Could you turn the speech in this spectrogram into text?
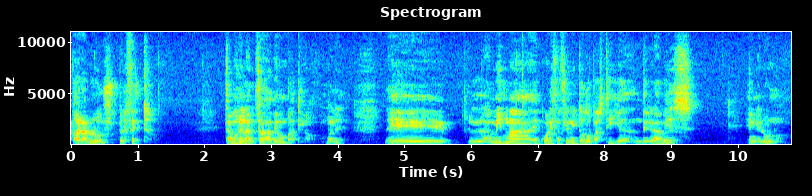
Para blues, perfecto. Estamos en la entrada de un vatio, ¿vale? Eh, la misma ecualización y todo, pastilla de graves, en el 1.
